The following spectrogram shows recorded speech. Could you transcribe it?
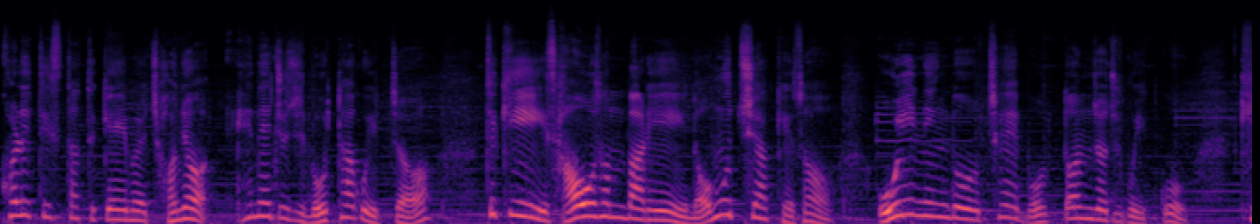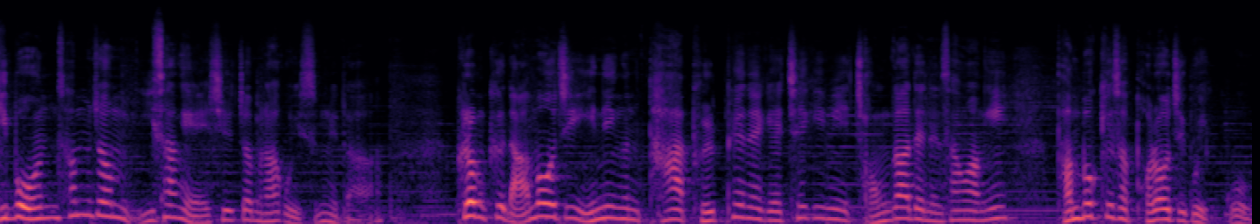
퀄리티 스타트 게임을 전혀 해내주지 못하고 있죠. 특히 4, 5 선발이 너무 취약해서 5이닝도 채 못 던져주고 있고 기본 3점 이상의 실점을 하고 있습니다. 그럼 그 나머지 이닝은 다 불펜에게 책임이 전가되는 상황이 반복해서 벌어지고 있고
